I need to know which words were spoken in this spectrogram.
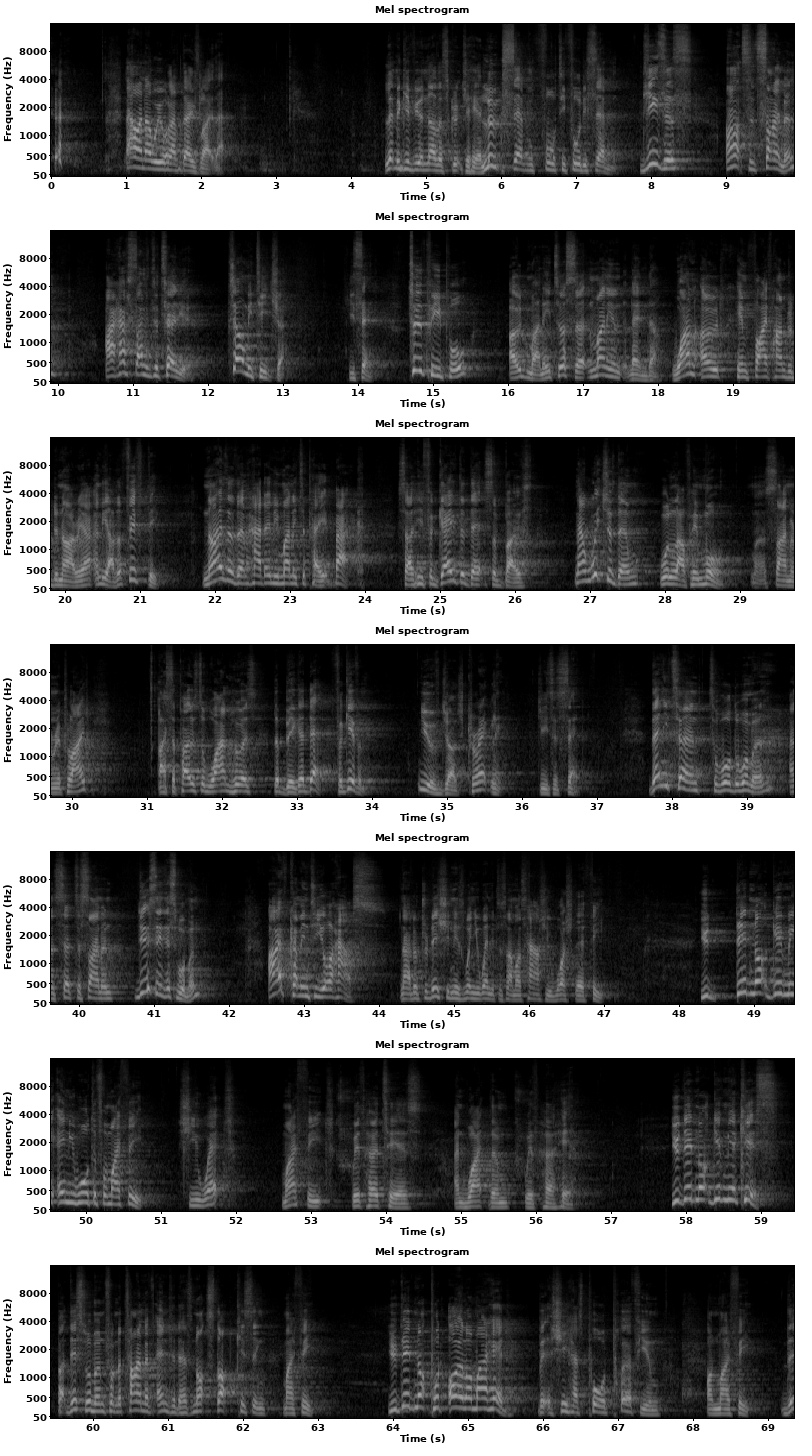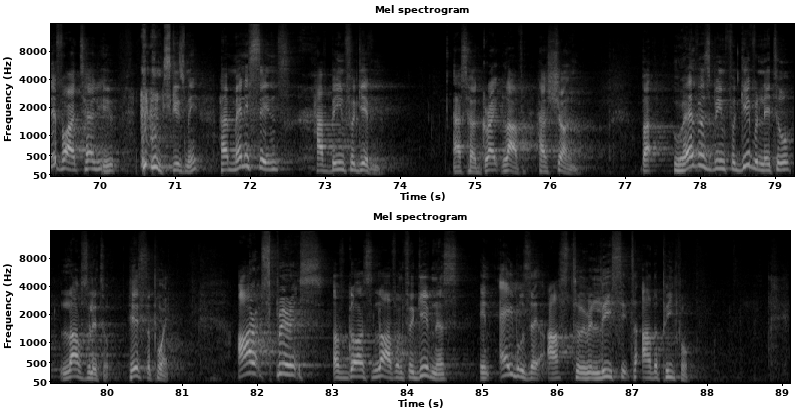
now I know we all have days like that. Let me give you another scripture here Luke 7 40, 47. Jesus answered Simon, I have something to tell you. Tell me, teacher, he said. Two people owed money to a certain money lender. One owed him 500 denarii and the other 50. Neither of them had any money to pay it back. So he forgave the debts of both. Now, which of them will love him more? Simon replied, I suppose the one who has the bigger debt forgiven. You have judged correctly, Jesus said. Then he turned toward the woman and said to Simon, Do you see this woman? I've come into your house. Now, the tradition is when you went into someone's house, you washed their feet. You did not give me any water for my feet. She wet my feet with her tears and wiped them with her hair. You did not give me a kiss, but this woman from the time I've entered has not stopped kissing my feet. You did not put oil on my head, but she has poured perfume on my feet. Therefore, I tell you, excuse me, her many sins have been forgiven, as her great love has shown. But whoever's been forgiven little loves little. Here's the point our experience of God's love and forgiveness enables us to release it to other people.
